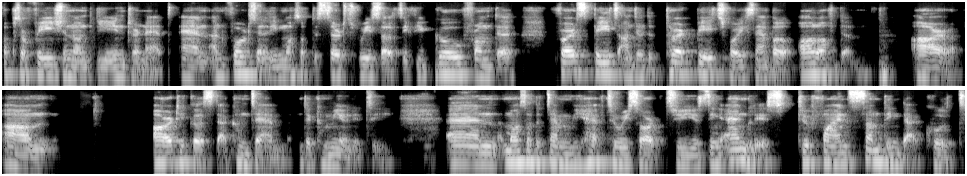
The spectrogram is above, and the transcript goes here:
observation on the internet and unfortunately most of the search results, if you go from the first page until the third page, for example, all of them are um, articles that condemn the community. And most of the time we have to resort to using English to find something that could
